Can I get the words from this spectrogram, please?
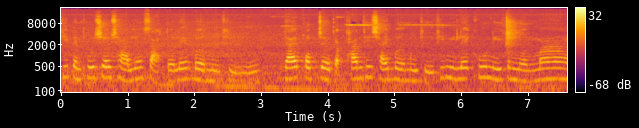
ที่เป็นผู้เชี่ยวชาญเรื่องศาสตร์ตัวเลขเบอร์มือถือ ได้พบเจอกับท่านที่ใช้เบอร์มือถือที่มีเลขคู่นี้จำนวนมาก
